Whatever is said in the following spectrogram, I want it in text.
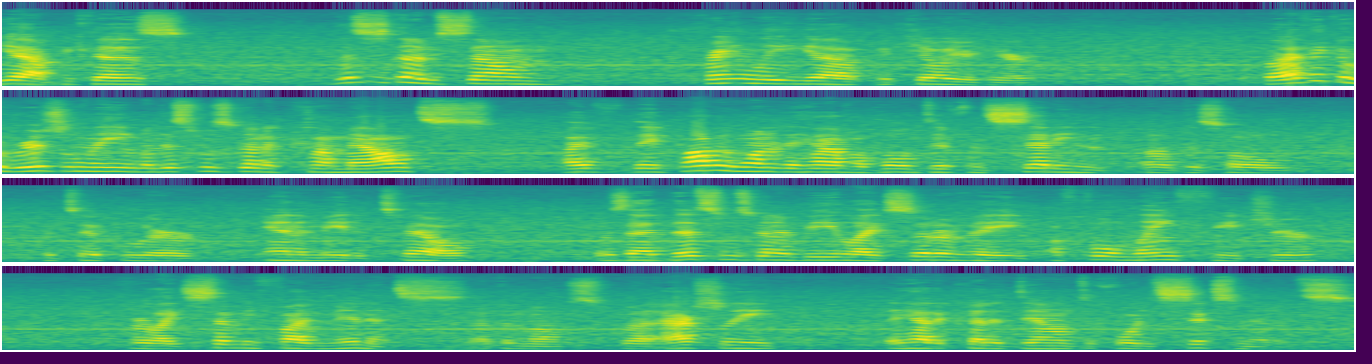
Yeah, because this is going to sound frankly uh, peculiar here. But I think originally when this was going to come out, I've, they probably wanted to have a whole different setting of this whole particular animated tale. Was that this was going to be like sort of a, a full-length feature for like 75 minutes at the most. But actually, they had to cut it down to 46 minutes.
